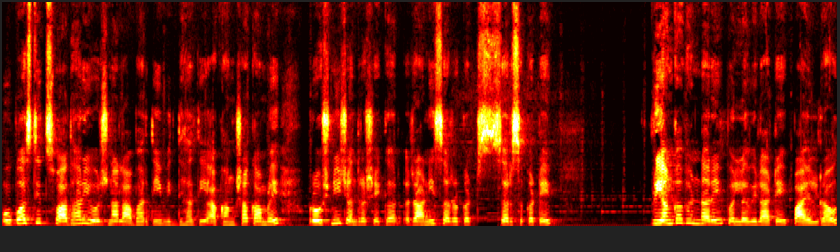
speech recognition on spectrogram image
उपस्थित स्वाधार योजना लाभार्थी विद्यार्थी आकांक्षा कांबळे रोशनी चंद्रशेखर राणी सरकट सरसकटे प्रियांका खंडारे पल्लवी लाटे पायल राऊत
